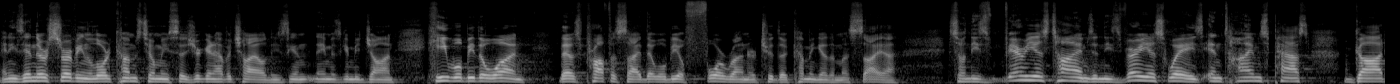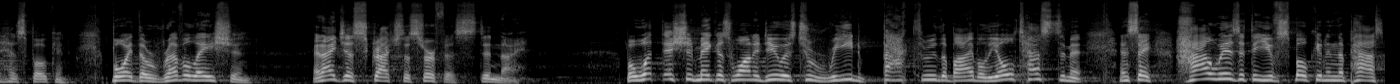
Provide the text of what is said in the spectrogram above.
And he's in there serving. The Lord comes to him. And he says, You're going to have a child. His name is going to be John. He will be the one that was prophesied that will be a forerunner to the coming of the Messiah. So, in these various times, in these various ways, in times past, God has spoken. Boy, the revelation, and I just scratched the surface, didn't I? But what this should make us want to do is to read back through the Bible, the Old Testament, and say, How is it that you've spoken in the past?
